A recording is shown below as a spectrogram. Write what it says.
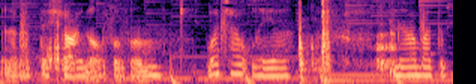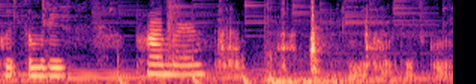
and I got the shine off of them. Watch out, Leia. Now I'm about to put some of this primer. Let me close this glue.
